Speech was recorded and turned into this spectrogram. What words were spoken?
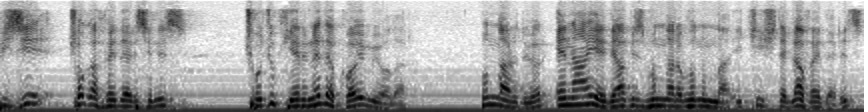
Bizi çok affedersiniz çocuk yerine de koymuyorlar. Bunlar diyor enayi ya biz bunlara bununla iki işte laf ederiz.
